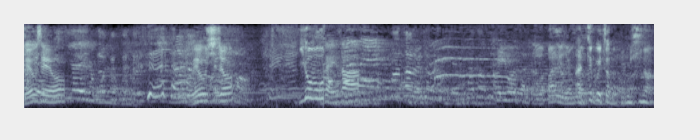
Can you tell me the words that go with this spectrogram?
외우세요. 외우시죠? 이거 보고 인사. 안 찍고 있잖아, 병신아.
